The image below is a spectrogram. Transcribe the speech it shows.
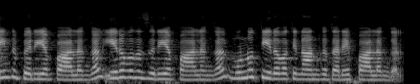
ஐந்து பெரிய பாலங்கள் இருபது சிறிய பாலங்கள் முன்னூற்றி இருபத்தி நான்கு தரை பாலங்கள்.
